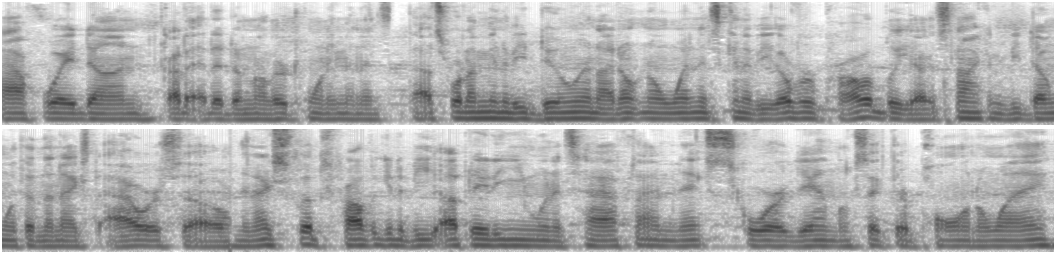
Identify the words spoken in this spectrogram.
halfway done. Got to edit another 20 minutes. That's what I'm going to be doing. I don't know when it's going to be over. Probably uh, it's not going to be done within the next hour or so. The next clip's probably going to be updating you when it's halftime. Knicks score again. Looks like they're pulling away.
